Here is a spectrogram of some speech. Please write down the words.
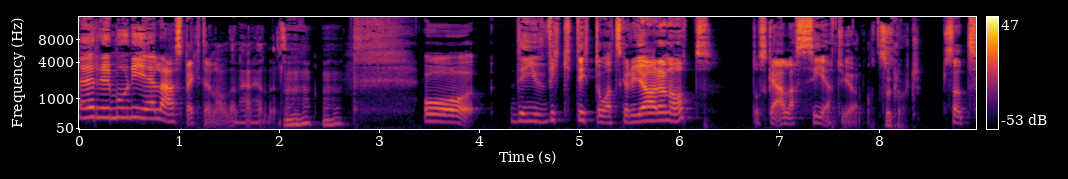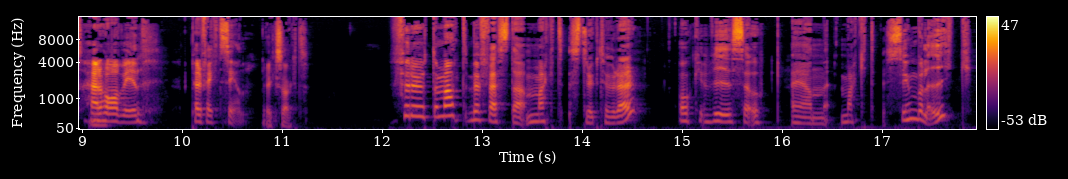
ceremoniella aspekten av den här händelsen. Mm, mm. Och det är ju viktigt då att ska du göra något, då ska alla se att du gör något. Såklart. Så att här mm. har vi en perfekt scen. Exakt. Förutom att befästa maktstrukturer och visa upp en maktsymbolik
